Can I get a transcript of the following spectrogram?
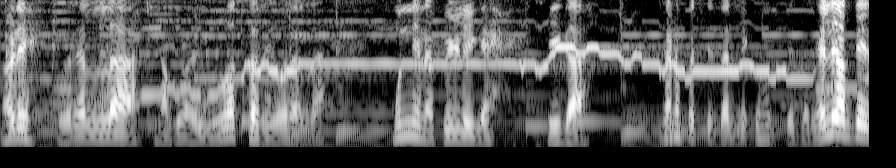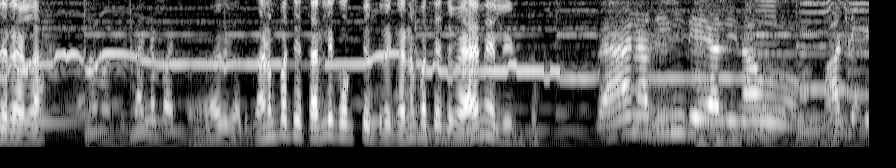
ನೋಡಿ ಇವರೆಲ್ಲ ನಮ್ಮ ಯುವಕರು ಇವರೆಲ್ಲ ಮುಂದಿನ ಪೀಳಿಗೆ ಈಗ ಗಣಪತಿ ತರಲಿಕ್ಕೆ ಹೋಗ್ತಿದ್ದಾರೆ. ಎಲ್ಲಿ ಹೋಗ್ತಿದ್ರೆ ಎಲ್ಲ? ಗಣಪತಿ. ವೆರಿ ಗುಡ್ ಗಣಪತಿ ತರ್ಲಿಕ್ಕೆ ಹೋಗ್ತಿದ್ರೆ ಗಣಪತಿದು ವ್ಯಾನ್ ಎಲ್ಲಿ ಉಂಟು? ವ್ಯಾನ್ ಅದು ಹಿಂದೆ ಅಲ್ಲಿ ನಾವು ಮಾಡ್ಲಿಕ್ಕೆ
